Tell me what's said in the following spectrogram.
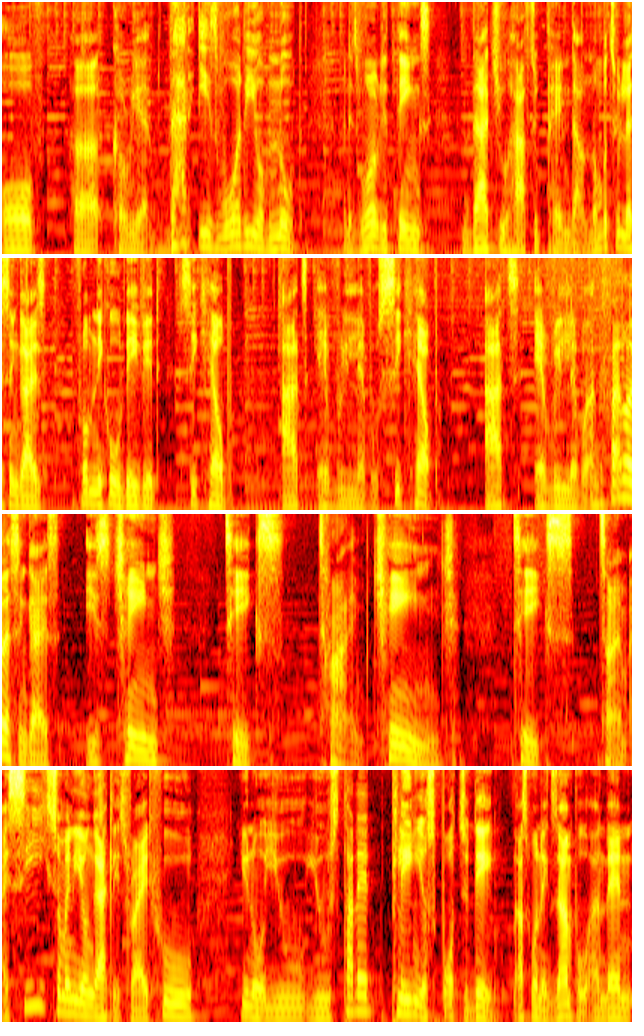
of her career. That is worthy of note, and it's one of the things that you have to pen down. Number two lesson, guys, from Nicol David seek help at every level. Seek help at every level. And the final lesson, guys, is change takes time. Change takes time. I see so many young athletes, right, who you know you you started playing your sport today. That's one example, and then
